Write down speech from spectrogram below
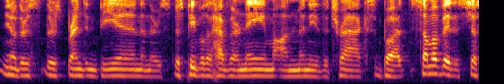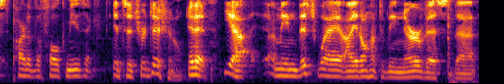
you know, there's there's Brendan Behan and there's there's people that have their name on many of the tracks, but some of it is just part of the folk music. It's a traditional. It is. Yeah, I mean, this way I don't have to be nervous that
